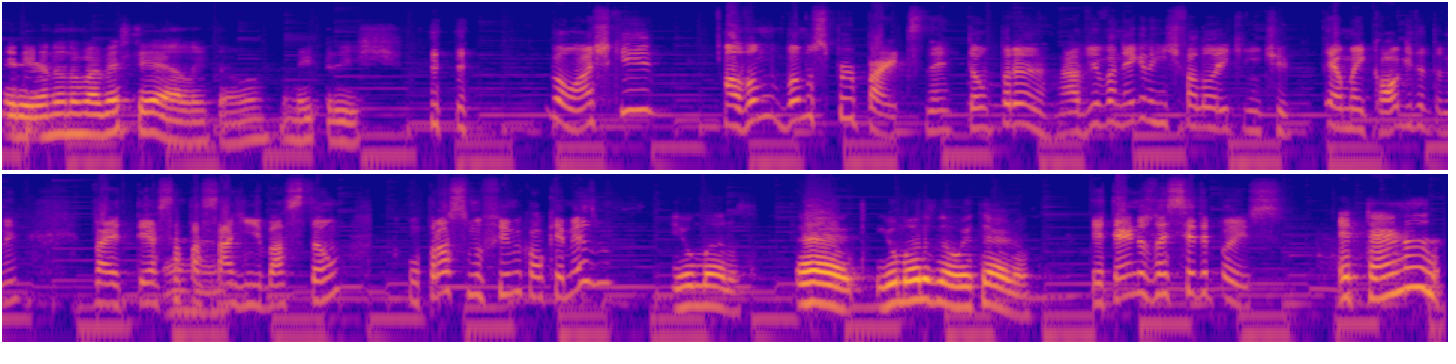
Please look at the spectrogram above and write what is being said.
querendo, não vai meter ela. Então é meio triste. Bom, acho que. Ó, vamos, vamos por partes, né? Então, pra a Viúva Negra, a gente falou aí que a gente é uma incógnita, né? Vai ter essa Aham. passagem de bastão. O próximo filme, qual que é mesmo? E Humanos. É, e Humanos não, Eternal. Eternos vai ser depois. Eternos,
